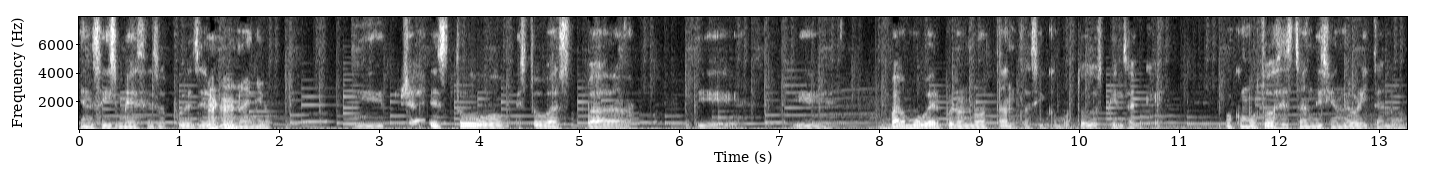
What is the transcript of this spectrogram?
en seis meses o puede ser en un año, eh, ya esto, esto va, va, eh, eh, va a mover, pero no tanto así como todos piensan que, o como todos están diciendo ahorita, ¿no?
